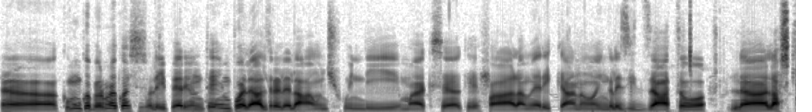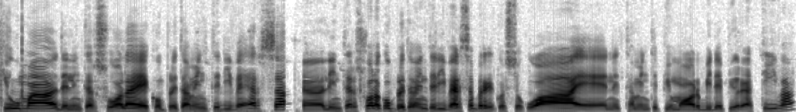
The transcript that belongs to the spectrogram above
Uh, comunque per me queste sono le Hyperion Tempo e le altre le Lounge, quindi Max che fa l'americano inglesizzato, la, la schiuma dell'intersuola è completamente diversa, uh, l'intersuola è completamente diversa perché questo qua è nettamente più morbida e più reattiva,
